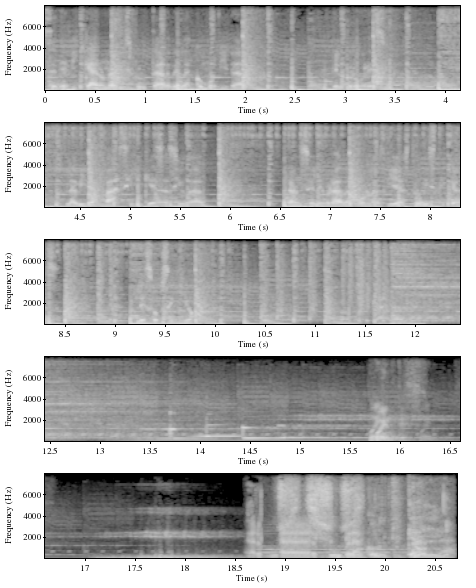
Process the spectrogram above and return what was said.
se dedicaron a disfrutar de la comodidad, el progreso, la vida fácil que esa ciudad, tan celebrada por las guías turísticas, les obsequió. Puentes. Supracortical.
